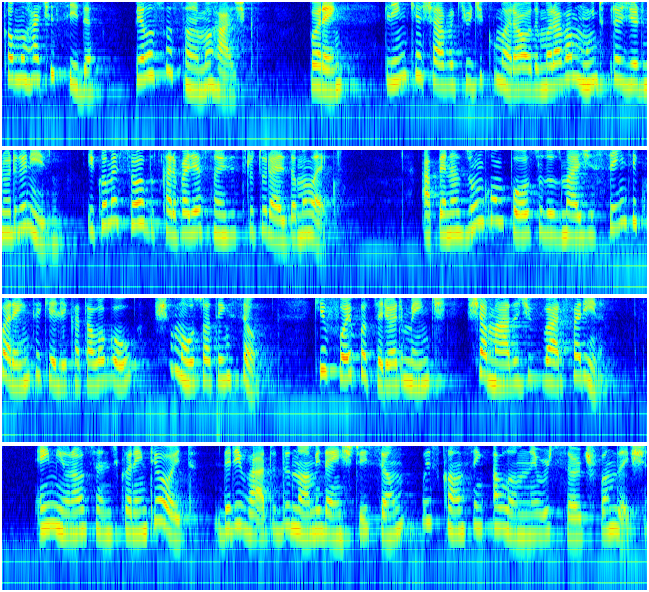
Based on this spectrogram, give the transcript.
como raticida pela sua ação hemorrágica. Porém, Link achava que o dicumarol demorava muito para agir no organismo e começou a buscar variações estruturais da molécula. Apenas um composto dos mais de 140 que ele catalogou chamou sua atenção, que foi posteriormente chamado de varfarina em 1948, derivado do nome da instituição Wisconsin Alumni Research Foundation.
